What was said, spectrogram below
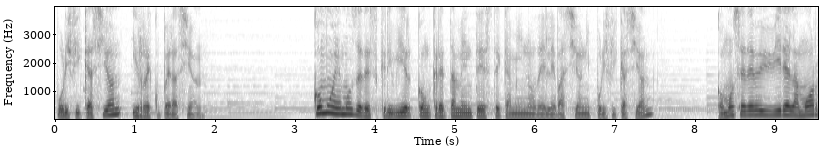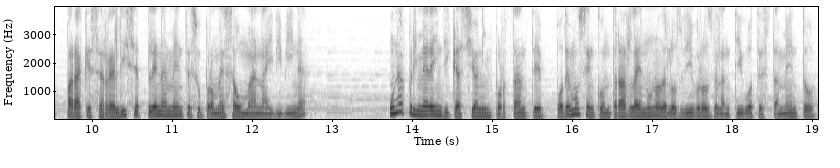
purificación y recuperación. ¿Cómo hemos de describir concretamente este camino de elevación y purificación? ¿Cómo se debe vivir el amor para que se realice plenamente su promesa humana y divina? Una primera indicación importante podemos encontrarla en uno de los libros del Antiguo Testamento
